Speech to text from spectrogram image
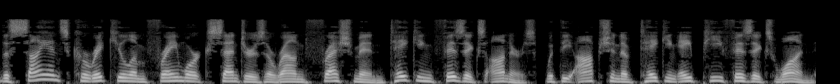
The science curriculum framework centers around freshmen taking physics honors, with the option of taking AP Physics 1,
